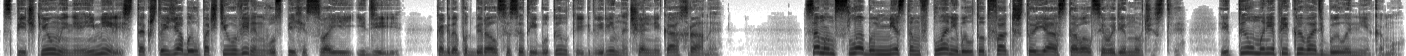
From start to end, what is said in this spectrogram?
Спички у меня имелись, так что я был почти уверен в успехе своей идеи, когда подбирался с этой бутылкой к двери начальника охраны. Самым слабым местом в плане был тот факт, что я оставался в одиночестве, и тыл мне прикрывать было некому.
